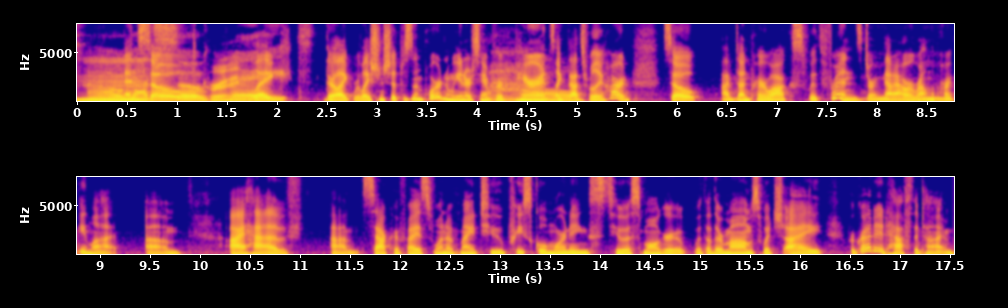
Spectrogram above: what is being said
Oh, And that's so, Great. great. like they're like relationship is important. We understand for parents like that's really hard. So I've done prayer walks with friends during that hour around the Mm. parking lot. Um, I have um, sacrificed one of my two preschool mornings to a small group with other moms, which I regretted half the time.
